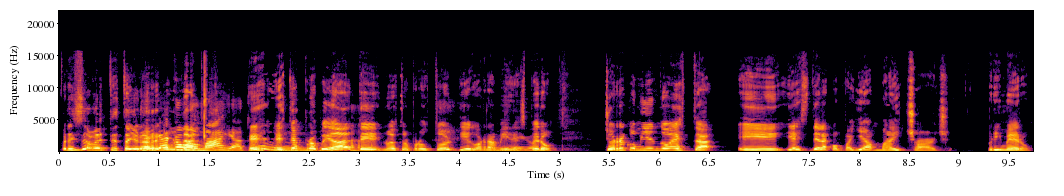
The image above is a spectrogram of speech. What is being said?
precisamente esta yo la recomiendo. esta es propiedad de nuestro productor Diego Ramírez, pero yo recomiendo esta, eh, es de la compañía MyCharge. Primero,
